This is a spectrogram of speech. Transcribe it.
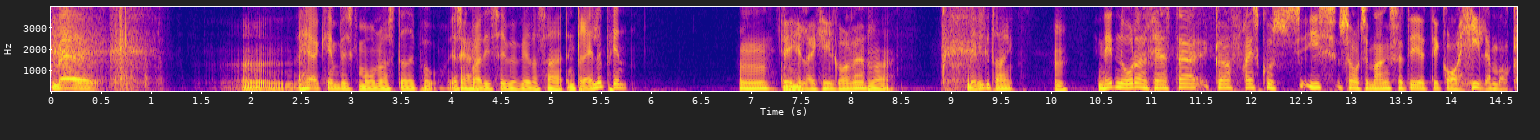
hvad... Øh, her er kæmpe Eskimoen også stadig på. Jeg skal ja. bare lige se, hvad vi ellers har. En drillepind? Mm, det er mm. heller ikke helt godt, vel? Nej. Mælkedreng? Mm. I 1978, der gør Frescos is-sortiment så det, at det går helt amok.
